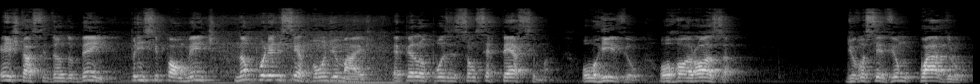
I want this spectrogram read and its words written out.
ele está se dando bem, principalmente não por ele ser bom demais, é pela oposição ser péssima, horrível, horrorosa. De você ver um quadro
